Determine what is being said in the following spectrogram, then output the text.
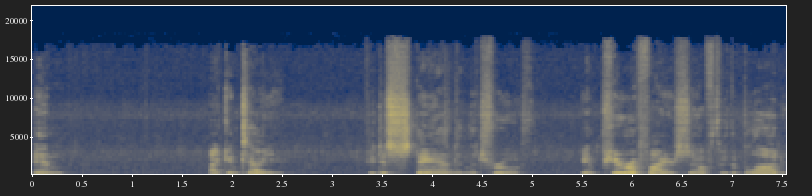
And I can tell you, if you just stand in the truth and purify yourself through the blood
